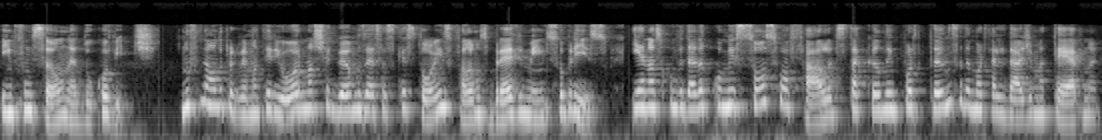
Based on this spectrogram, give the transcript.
em função né, do Covid. No final do programa anterior, nós chegamos a essas questões, falamos brevemente sobre isso. E a nossa convidada começou sua fala destacando a importância da mortalidade materna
